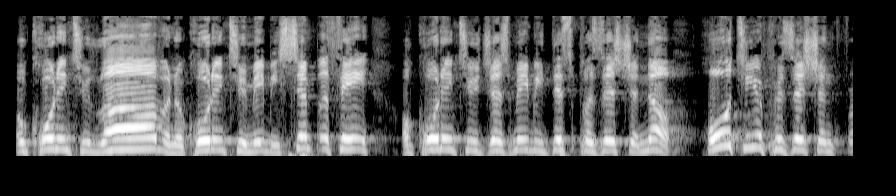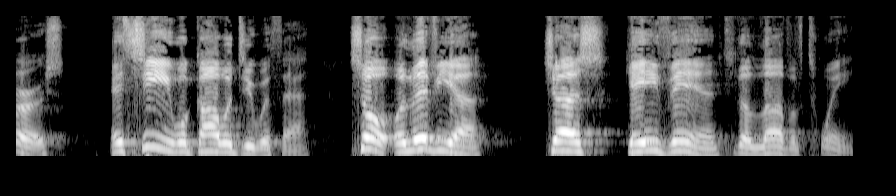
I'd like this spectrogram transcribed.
according to love and according to maybe sympathy, according to just maybe disposition. No, hold to your position first and see what God will do with that. So Olivia just gave in to the love of Twain.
